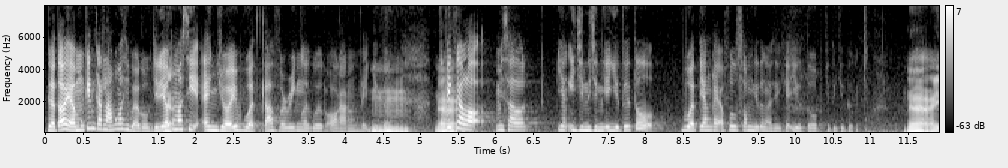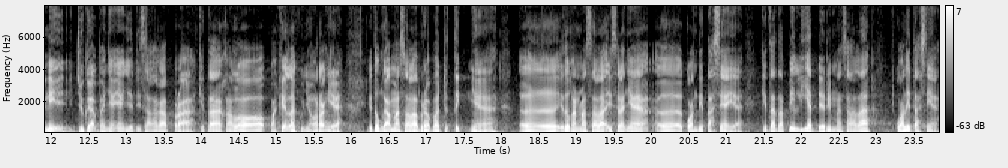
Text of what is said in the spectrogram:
nggak tahu ya mungkin karena aku masih baru jadi aku Ya. masih enjoy buat covering lagu orang kayak gitu. Hmm. Nah, Tapi kalau misal yang izin-izin kayak gitu itu buat yang kayak full song gitu gak sih kayak YouTube gitu-gitu. nah ini juga banyak yang jadi salah kaprah. Kita kalau pakai lagunya orang ya, itu nggak masalah berapa detiknya, eh, itu kan masalah istilahnya eh, kuantitasnya ya. Kita tapi lihat dari masalah kualitasnya.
